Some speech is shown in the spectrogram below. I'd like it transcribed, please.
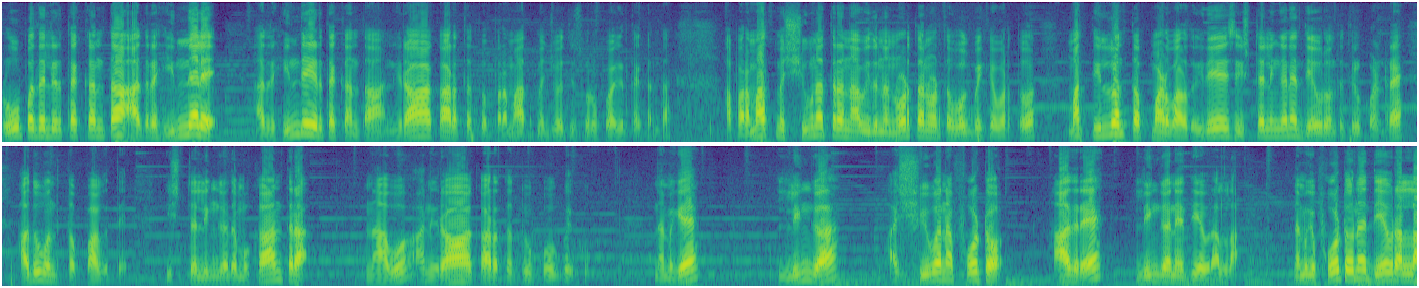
ರೂಪದಲ್ಲಿರ್ತಕ್ಕಂಥ ಅದರ ಹಿನ್ನೆಲೆ, ಅದರ ಹಿಂದೆ ಇರತಕ್ಕಂಥ ನಿರಾಕಾರ ತತ್ವ ಪರಮಾತ್ಮ ಜ್ಯೋತಿ ಸ್ವರೂಪವಾಗಿರ್ತಕ್ಕಂಥ ಆ ಪರಮಾತ್ಮ ಶಿವನ ಹತ್ರ ನಾವು ಇದನ್ನು ನೋಡ್ತಾ ನೋಡ್ತಾ ಹೋಗ್ಬೇಕೇ ಹೊರತು ಮತ್ತೆ ಇಲ್ಲೊಂದು ತಪ್ಪು ಮಾಡಬಾರ್ದು. ಇದೇ ಇಷ್ಟಲಿಂಗನೇ ದೇವರು ಅಂತ ತಿಳ್ಕೊಂಡ್ರೆ ಅದು ಒಂದು ತಪ್ಪಾಗುತ್ತೆ. ಇಷ್ಟಲಿಂಗದ ಮುಖಾಂತರ ನಾವು ಆ ನಿರಾಕಾರ ತತ್ವಕ್ಕೆ ಹೋಗಬೇಕು. ನಮಗೆ ಲಿಂಗ, ಆ ಶಿವನ ಫೋಟೋ, ಆದರೆ ಲಿಂಗನೇ ದೇವರಲ್ಲ. ನಮಗೆ ಫೋಟೋನೇ ದೇವರಲ್ಲ.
